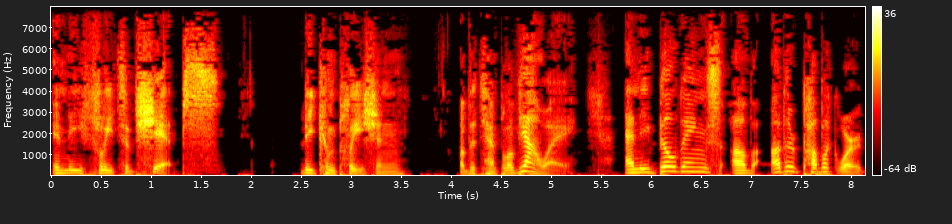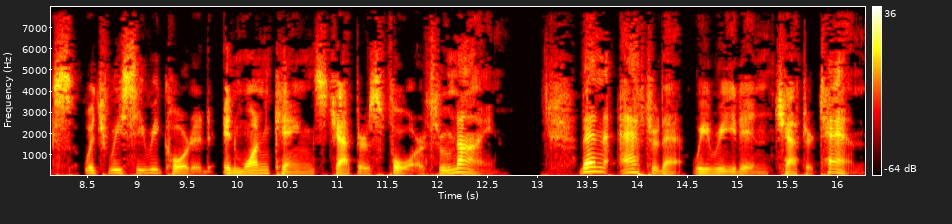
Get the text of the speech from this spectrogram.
in the fleets of ships the completion of the temple of Yahweh and the buildings of other public works which we see recorded in 1 Kings chapters 4 through 9. Then after that we read in chapter 10,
